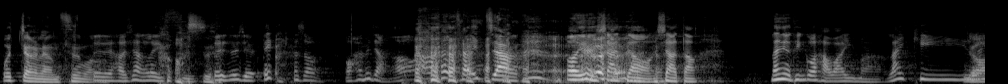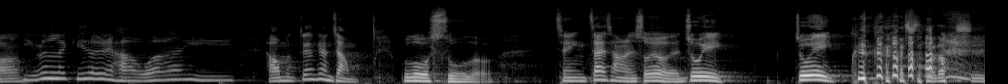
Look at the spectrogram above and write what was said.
我讲了两次嘛，对对，好像类似，哦是。对，就觉得哎、那时候我、还没讲哦，才讲，哦，有点吓到吓到。那你有听过夏威夷吗？Like 好，我们这样讲，不啰嗦了，请在场人所有人注意，注意，什么东西？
